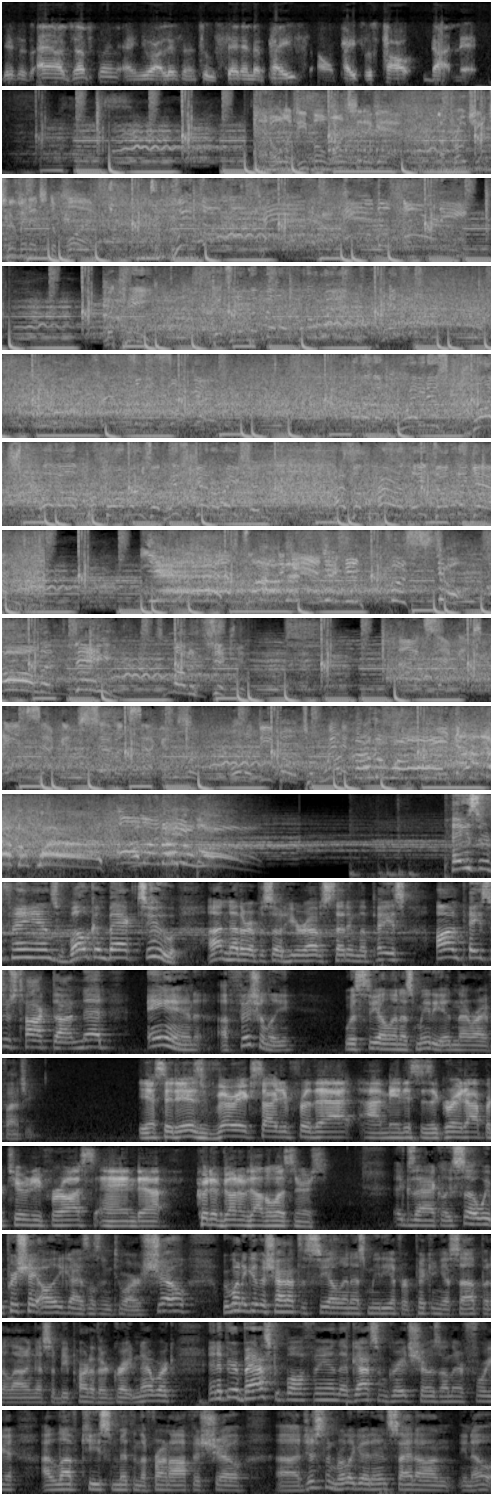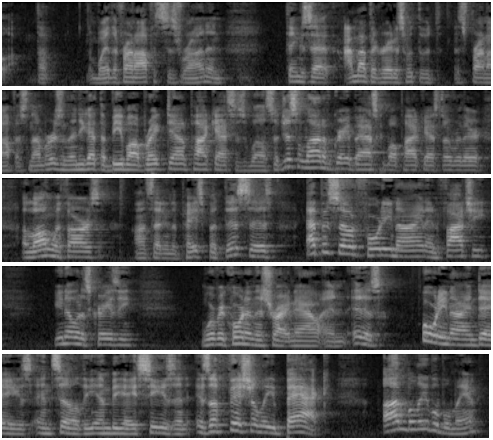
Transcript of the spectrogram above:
This is Al Jefferson, and you are listening to Setting the Pace on PacersTalk.net. And Oladipo wants it again. Approaching two minutes to play. With the left hand and authority. McKee gets it in the middle chicken. Nine seconds, eight seconds, seven seconds. Oladipo to win it. Another one! He it. Another one! Another one! Pacer fans, welcome back to another episode here of Setting the Pace on PacersTalk.net and officially with CLNS Media. Isn't that right, Facci? Yes, it is. Very excited for that. I mean, this is a great opportunity for us, and uh, couldn't have done it without the listeners. Exactly. So we appreciate all you guys listening to our show. We want to give a shout out to CLNS Media for picking us up and allowing us to be part of their great network. And if you're a basketball fan, they've got some great shows on there for you. I love Keith Smith and the Front Office Show. Uh, just some really good insight on you know the, way the front office is run and things that I'm not the greatest with the this front office numbers. And then you got the B-ball breakdown podcast as well. So just a lot of great basketball podcasts over there, along with ours on setting the pace. But this is episode 49, and Facci, you know what is crazy? We're recording this right now, and it is 49 days until the NBA season is officially back. Unbelievable, man.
